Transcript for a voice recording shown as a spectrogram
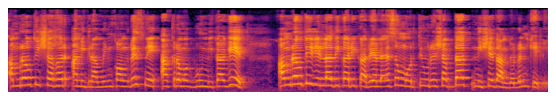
अमरावती शहर आणि ग्रामीण काँग्रेसने आक्रमक भूमिका घेत अमरावती जिल्हाधिकारी कार्यालयासमोर तीव्र शब्दात निषेध आंदोलन केले.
